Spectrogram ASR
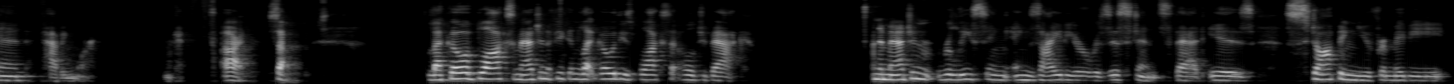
and having more. Okay. All right. So let go of blocks. Imagine if you can let go of these blocks that hold you back. And imagine releasing anxiety or resistance that is stopping you from maybe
